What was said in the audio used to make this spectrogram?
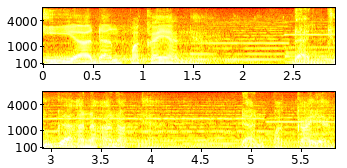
ia dan pakaiannya, dan juga anak-anaknya dan pakaian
